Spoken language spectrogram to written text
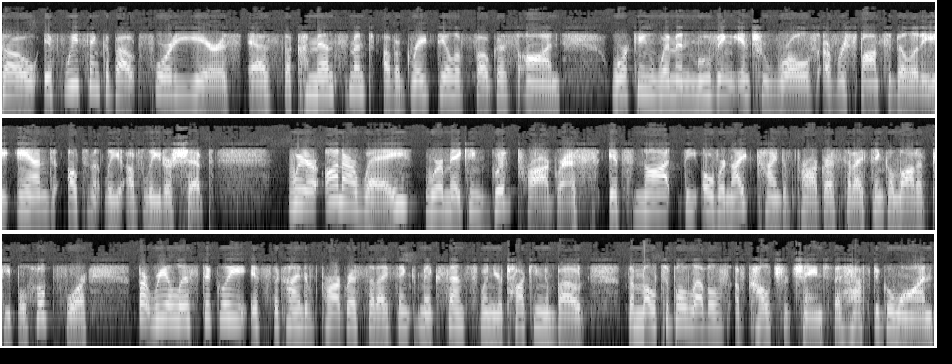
So if we think about 40 years as the commencement of a great deal of focus on working women moving into roles of responsibility and ultimately of leadership, we're on our way. We're making good progress. It's not the overnight kind of progress that I think a lot of people hope for, but realistically, it's the kind of progress that I think makes sense when you're talking about the multiple levels of culture change that have to go on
